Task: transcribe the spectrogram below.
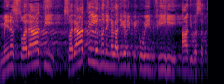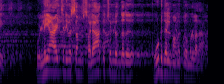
മിന സ്വലാത്തി സ്വലാത്തിൽ നിന്ന് നിങ്ങൾ അധികരിപ്പിക്കുകയും ഫീഹി ആ ദിവസത്തിൽ. വെള്ളിയാഴ്ച ദിവസം സ്വലാത്ത് ചൊല്ലുന്നത് കൂടുതൽ മഹത്വമുള്ളതാണ്.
